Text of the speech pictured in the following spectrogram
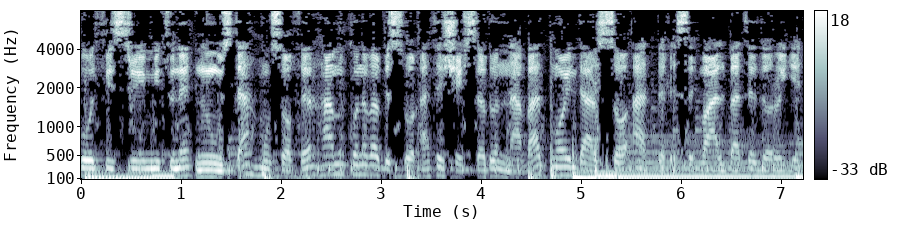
Gulfstream می‌تونه 19 مسافر حمل کنه و به سرعت 690 مایل در ساعت برسه. و البته دارای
